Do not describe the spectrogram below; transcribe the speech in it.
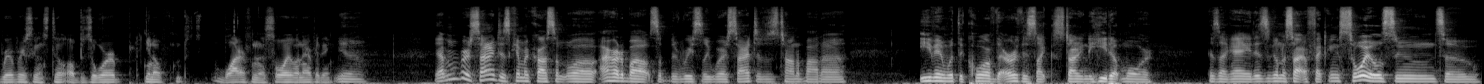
Rivers can still absorb, you know, water from the soil and everything. Yeah. Yeah, I remember scientists came across some. Well, I heard about something recently where scientists was talking about uh, even with the core of the Earth is like starting to heat up more. It's like, hey, this is gonna start affecting soil soon. So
